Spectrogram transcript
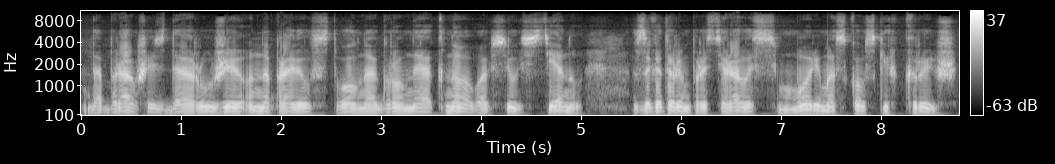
Добравшись до оружия, он направил ствол на огромное окно во всю стену, за которым простиралось море московских крыш,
